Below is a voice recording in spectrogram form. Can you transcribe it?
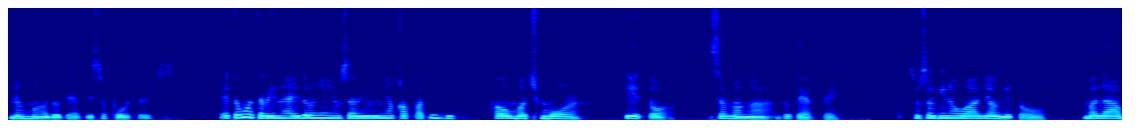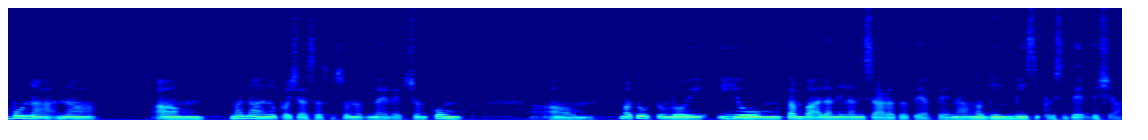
ng mga Duterte supporters. Ito nga, idol niya yung sarili niyang kapatid eh. How much more dito sa mga Duterte. So sa ginawa niyang ito, malabo na na um, manalo pa siya sa susunod na election kung um, matutuloy yung tambalan nila ni Sara Duterte na maging vice presidente siya.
